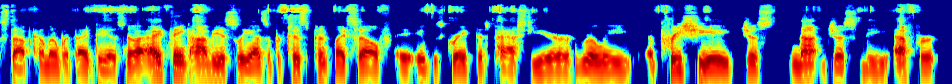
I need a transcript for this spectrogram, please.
stop coming up with ideas. No, I think obviously as a participant myself, it, it was great this past year. Really appreciate just not just the effort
